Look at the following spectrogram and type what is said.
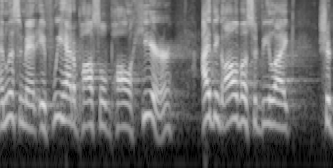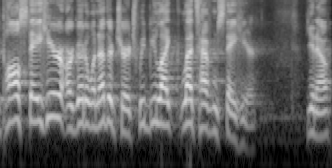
And listen, man, if we had Apostle Paul here, I think all of us would be like, should Paul stay here or go to another church? We'd be like, let's have him stay here. You know,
